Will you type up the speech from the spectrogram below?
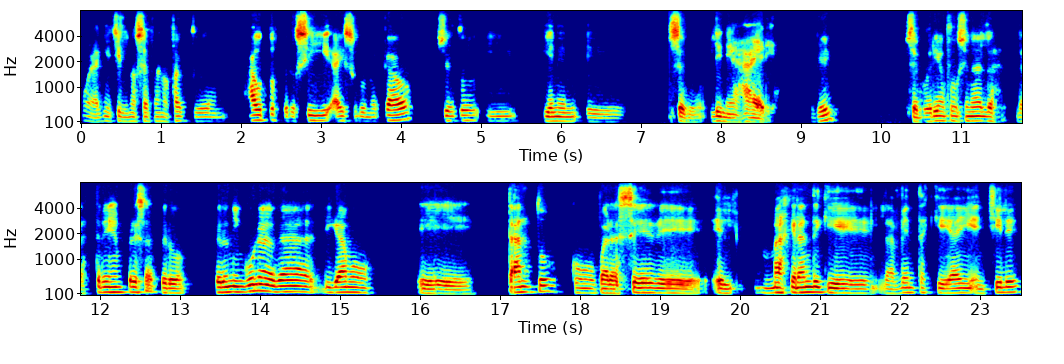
bueno, aquí en Chile no se manufacturan autos, pero sí hay supermercados, ¿cierto? Y tienen eh, líneas aéreas, ¿ok? Se podrían funcionar las, las tres empresas, pero, pero ninguna da, digamos, eh, tanto como para ser eh, el más grande que las ventas que hay en Chile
